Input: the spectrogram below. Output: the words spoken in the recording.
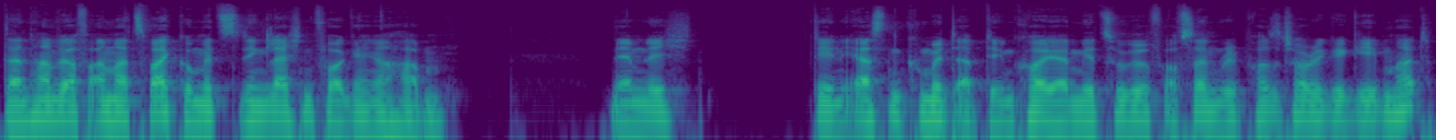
dann haben wir auf einmal zwei Commits, die den gleichen Vorgänger haben. Nämlich den ersten Commit, ab dem Koya mir Zugriff auf sein Repository gegeben hat.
